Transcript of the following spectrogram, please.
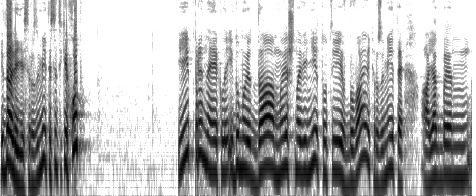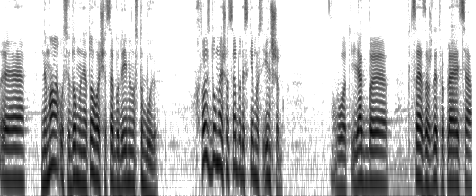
І далі їсть, розумієте? Всі такі хоп. І приникли, і думають, да, ми ж на війні тут і вбивають, розумієте, а якби е, нема усвідомлення того, що це буде іменно з тобою. Хтось думає, що це буде з кимось іншим. От, якби це завжди трапляється е,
